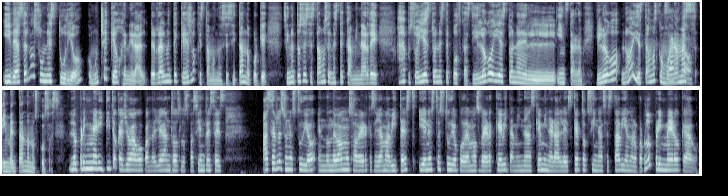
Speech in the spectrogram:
y de hacernos un estudio, como un chequeo general, de realmente qué es lo que estamos necesitando, porque si no, entonces estamos en este caminar de, ah, pues oí esto en este podcast y luego oí esto en el Instagram y luego, ¿no? Y estamos como nada más inventándonos cosas. Lo primeritito que yo hago cuando llegan todos los pacientes es hacerles un estudio en donde vamos a ver que se llama B-Test y en este estudio podemos ver qué vitaminas, qué minerales, qué toxinas está viendo en el cuerpo. Lo primero que hago.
